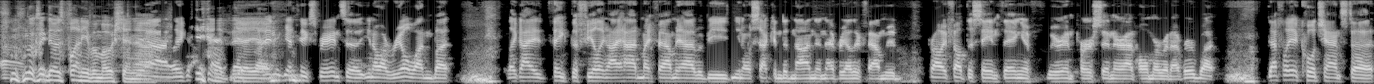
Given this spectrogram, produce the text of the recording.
uh, looks like there was plenty of emotion. Uh, yeah, like yeah, yeah, yeah. I didn't get to experience a, you know, a real one, but like I think the feeling I had, my family had, would be, you know, second to none, and every other family would probably felt the same thing if we were in person or at home or whatever. But definitely a cool chance to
